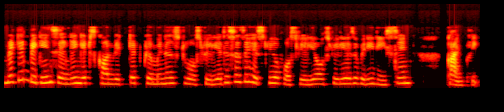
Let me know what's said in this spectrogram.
Britain began sending its convicted criminals to Australia. This is the history of Australia. Australia is a very recent country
